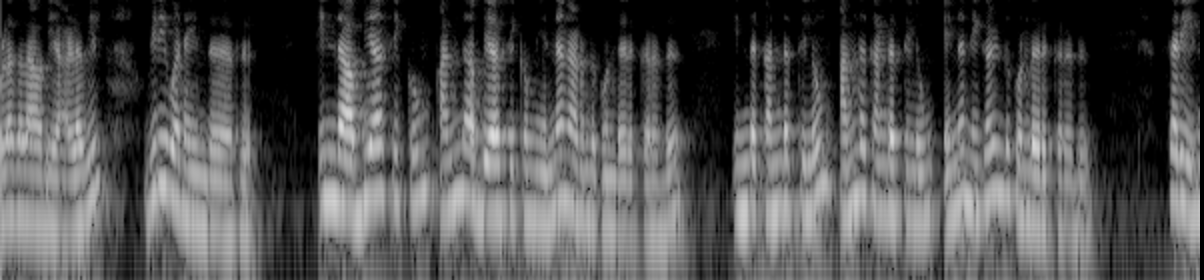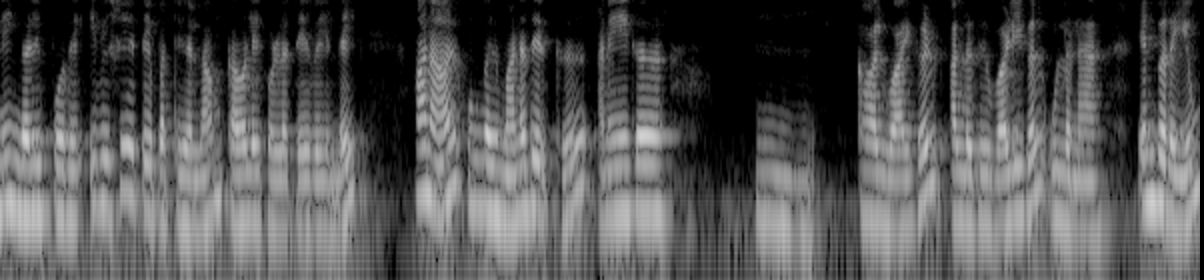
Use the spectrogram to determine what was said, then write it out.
உலகளாவிய அளவில் விரிவடைந்தது. இந்த அபியாசிக்கும் அந்த அபியாசிக்கும் என்ன நடந்து கொண்டிருக்கிறது? இந்த கண்டத்திலும் அந்த கண்டத்திலும் என்ன நிகழ்ந்து கொண்டிருக்கிறது? சரி நீங்கள் இப்போது இவ்விஷயத்தை பற்றியெல்லாம் கவலை கொள்ள தேவையில்லை. ஆனால் உங்கள் மனதிற்கு அநேக கால்வாய்கள் அல்லது வழிகள் உள்ளன என்பதையும்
